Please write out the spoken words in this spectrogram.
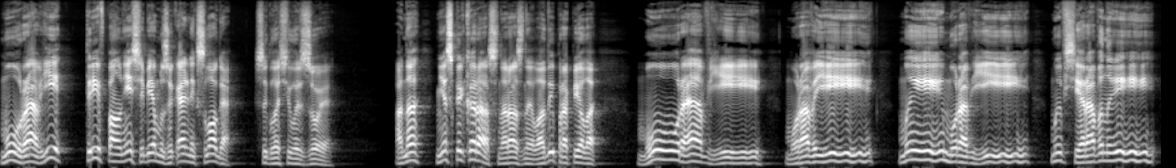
муравьи – три вполне себе музыкальных слога», – согласилась Зоя. Она несколько раз на разные лады пропела «Муравьи, муравьи, мы муравьи, мы все равны.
